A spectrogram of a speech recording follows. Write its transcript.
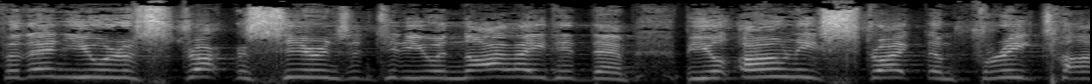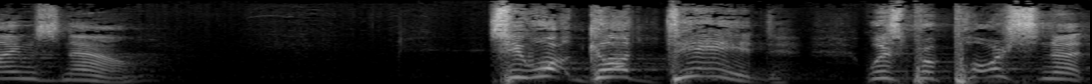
For then you would have struck the Syrians until you annihilated them. But you'll only strike them three times now. See, what God did was proportionate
